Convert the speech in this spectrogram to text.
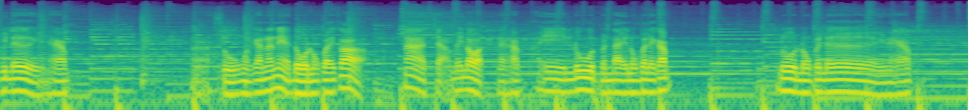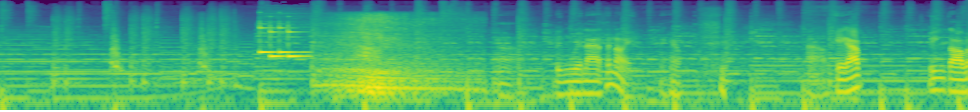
ไปเลยนะครับสูงเหมือนกันนะเนี่ยโดดลงไปก็น่าจะไม่รอดนะครับ ให้ลูดบันไดลงไปเลยครับลูดลงไปเลยนะครับดึงเวลาซะหน่อยนะครับอโอเคครับ วิ่งต่อไป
